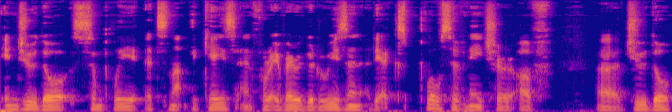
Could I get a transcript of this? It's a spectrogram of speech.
in judo simply it's not the case and for a very good reason the explosive nature of uh, judo.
